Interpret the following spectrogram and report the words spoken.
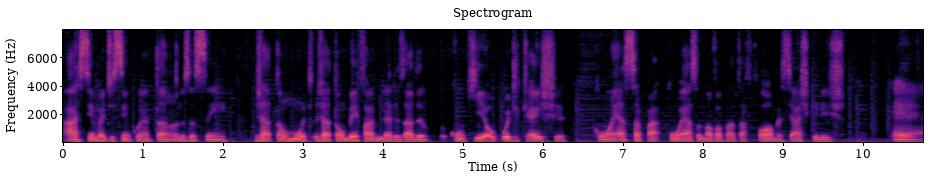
acima de 50 anos, assim, já estão muito, já estão bem familiarizadas com o que é o podcast, com essa, com essa nova plataforma? Você acha que eles. é,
